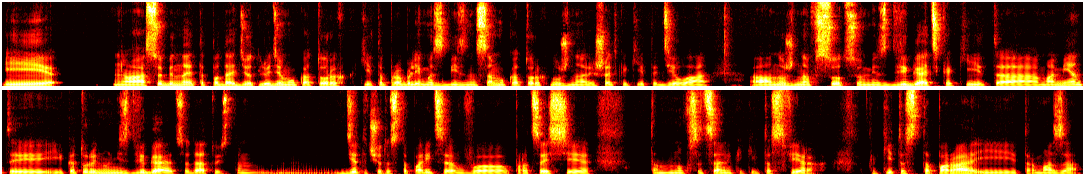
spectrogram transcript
И а, особенно это подойдет людям, у которых какие-то проблемы с бизнесом, у которых нужно решать какие-то дела, нужно в социуме сдвигать какие-то моменты, и которые ну, не сдвигаются, да, то есть там где-то что-то стопорится в процессе там, ну, в социальных каких-то сферах, какие-то стопора и тормоза.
